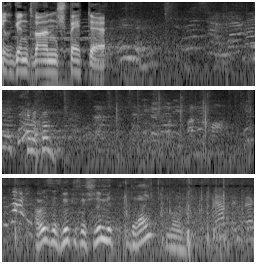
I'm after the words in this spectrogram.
Irgendwann später. Kinder, komm. Aber ist es jetzt wirklich so schlimm mit drei? Nein. Ja, bin weg,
